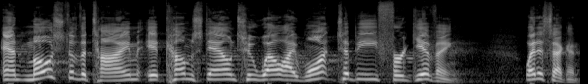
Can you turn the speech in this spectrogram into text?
And most of the time, it comes down to, well, I want to be forgiving. Wait a second.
